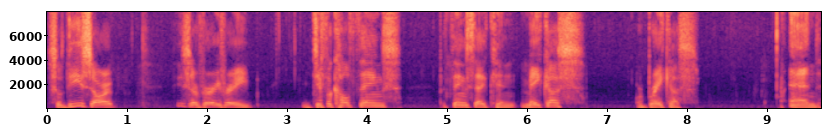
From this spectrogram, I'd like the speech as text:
So these are these are very, very difficult things, but things that can make us or break us. And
